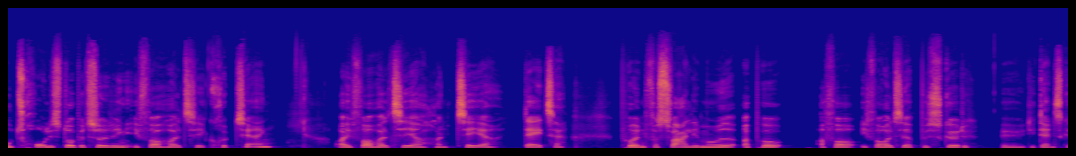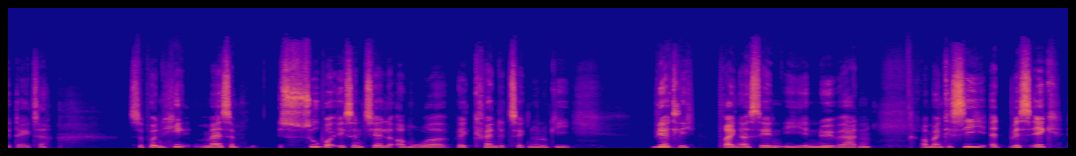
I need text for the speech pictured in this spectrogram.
utrolig stor betydning i forhold til kryptering og i forhold til at håndtere data på en forsvarlig måde og på og for, i forhold til at beskytte øh, de danske data. Så på en hel masse super essentielle områder vil kvanteteknologi virkelig bringe os ind i en ny verden. Og man kan sige, at hvis ikke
